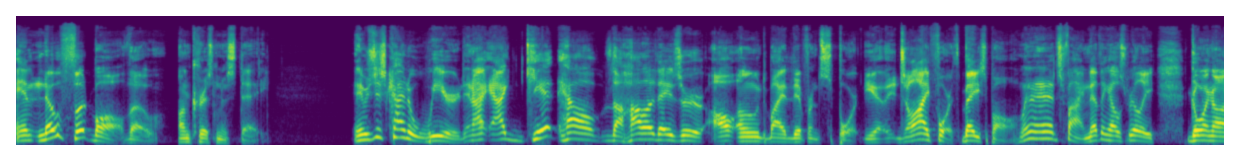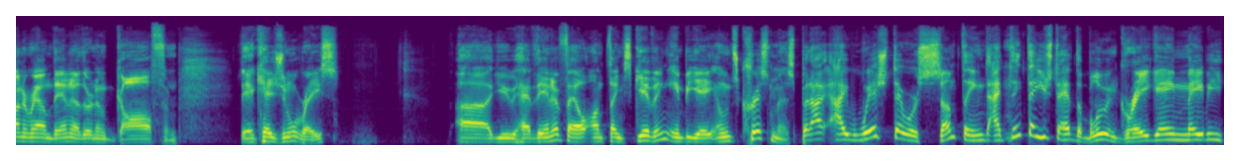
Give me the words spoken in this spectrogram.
And no football though on Christmas Day. It was just kind of weird. And I, I, get how the holidays are all owned by a different sport. July 4th, baseball. Well, that's fine. Nothing else really going on around then other than golf and the occasional race. Uh, you have the NFL on Thanksgiving. NBA owns Christmas. But I, I wish there were something. I think they used to have the blue and gray game maybe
